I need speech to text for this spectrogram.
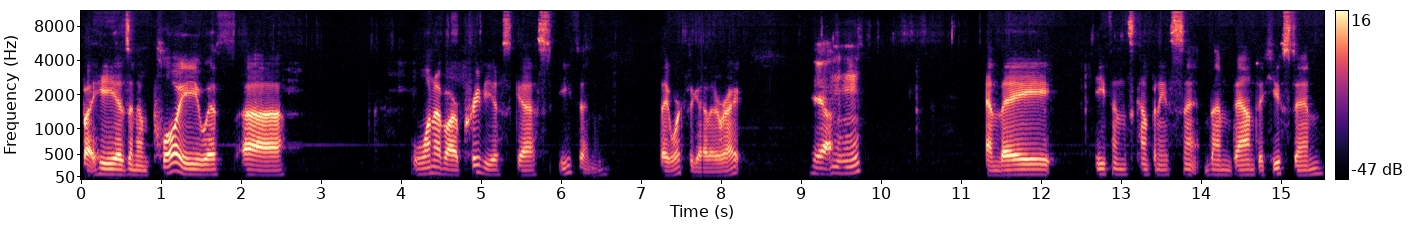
but he is an employee with uh, one of our previous guests, Ethan. They work together, right? yeah Mm-hmm. and they Ethan's company sent them down to Houston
